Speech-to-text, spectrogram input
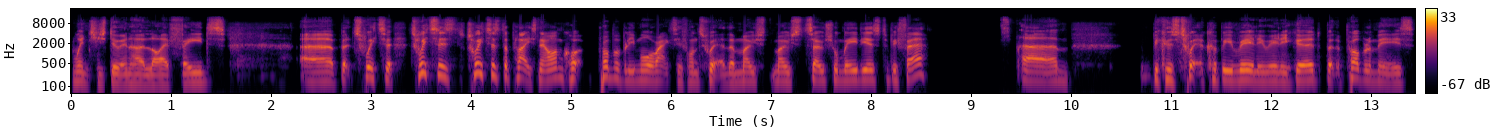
when she's doing her live feeds. Uh, but Twitter, Twitter's Twitter's the place. Now I'm quite, probably more active on Twitter than most most social medias, to be fair, um, because Twitter could be really really good. But the problem is,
